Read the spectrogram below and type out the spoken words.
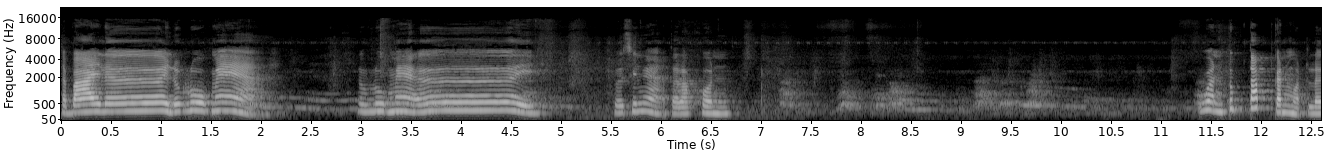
สบายเลย ลูกๆแม่ ลูกๆแม่เอ้ยดูสิเนี่ยแต่ละคนอ้วนตุ๊บตับกันหมดเล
